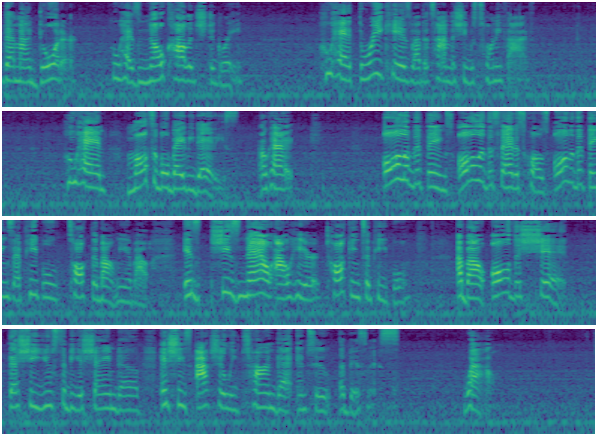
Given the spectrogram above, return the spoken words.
that my daughter, who has no college degree, who had three kids by the time that she was 25, who had multiple baby daddies, okay? All of the things, all of the status quos, all of the things that people talked about me about is she's now out here talking to people about all the shit that she used to be ashamed of, and she's actually turned that into a business. Wow.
